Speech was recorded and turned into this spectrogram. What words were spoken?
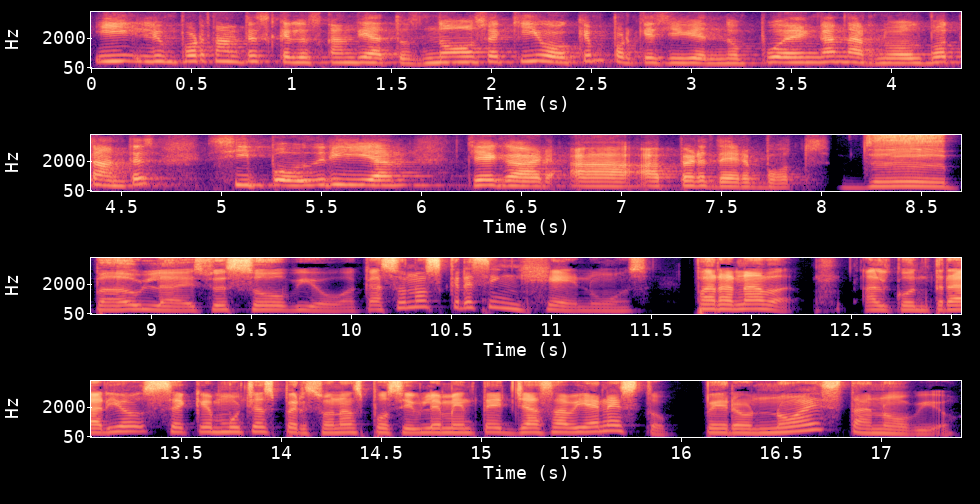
Y lo importante es que los candidatos no se equivoquen, porque si bien no pueden ganar nuevos votantes, sí podrían llegar a, a perder votos. Paula, eso es obvio. ¿Acaso nos crees ingenuos? Para nada. Al contrario, sé que muchas personas posiblemente ya sabían esto, pero no es tan obvio.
